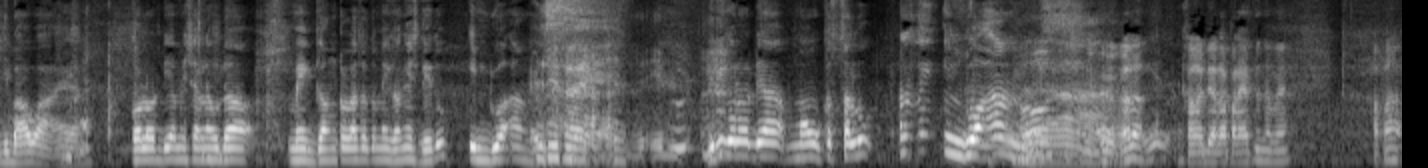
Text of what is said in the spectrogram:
di bawah ya kan. Kalau dia misalnya udah megang kelas atau megang SD itu induaang. Jadi kalau dia mau kesel lu "Ane induaang. Oh, Nah, kalau kalau di harapan itu namanya apa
